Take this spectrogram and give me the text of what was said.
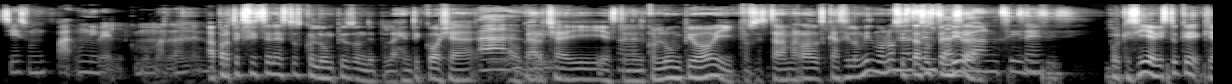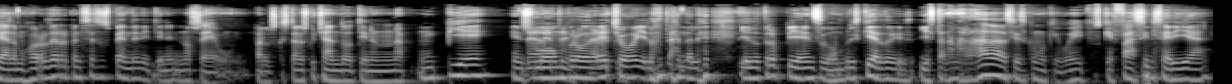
sí, es un, un nivel como más grande. ¿no? Aparte existen estos columpios donde pues, la gente cocha Ah, o garcha sí. ahí este, en el columpio y pues estar amarrado es casi lo mismo, ¿no? Si Una está suspendida. Sí, sí, Sí. sí, sí. Porque sí, he visto que, que a lo mejor de repente se suspenden y tienen, no sé, un- para los que están escuchando, tienen una- un pie en su De hombro de derecho y el, otro, ándale, y el otro pie en su hombro izquierdo y, y están amarradas y es como que, güey, pues qué fácil sería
